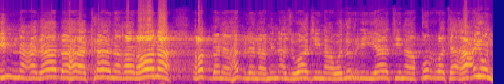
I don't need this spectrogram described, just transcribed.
إن عذابها كان غراما. ربنا هب لنا من أزواجنا وذرياتنا قرة أعين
